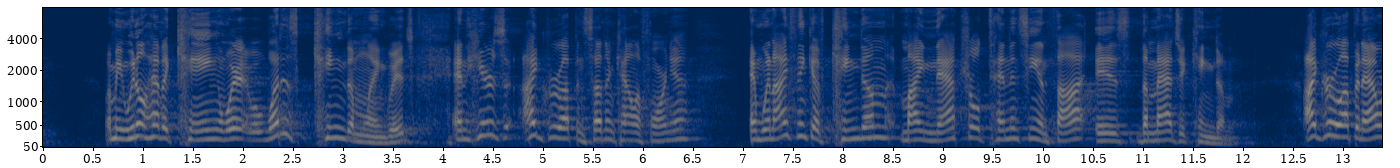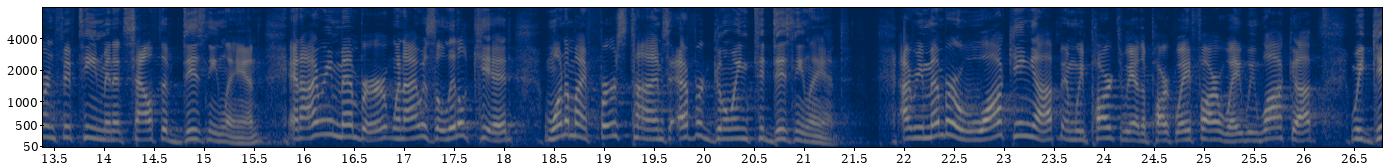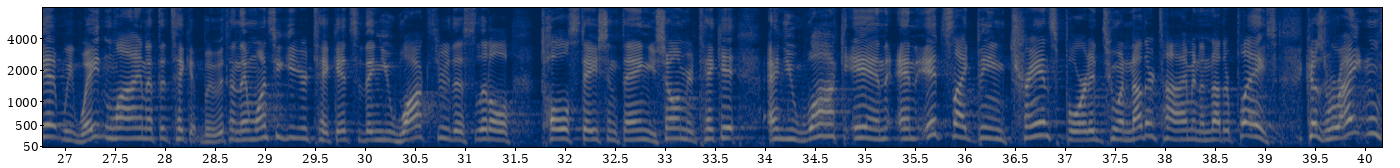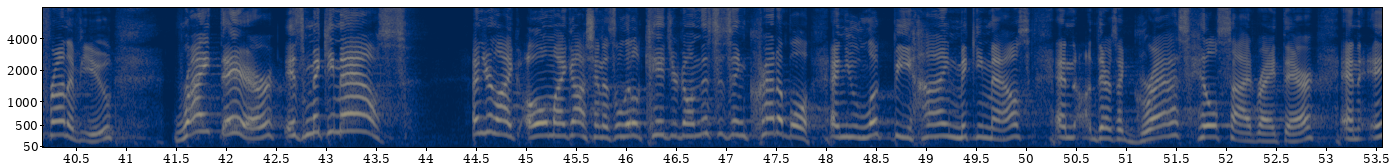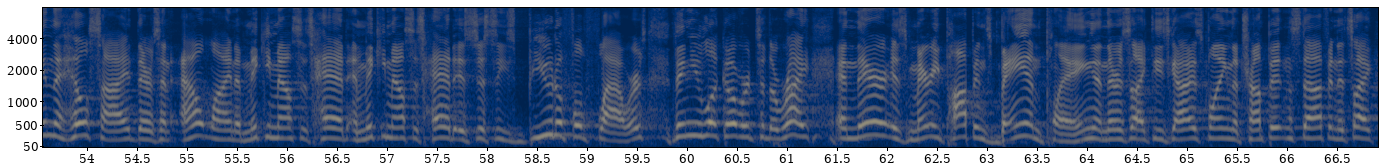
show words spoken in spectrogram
I mean, we don't have a king. Where, what is kingdom language? And here's, I grew up in Southern California, and when I think of kingdom, my natural tendency and thought is the magic kingdom. I grew up an hour and 15 minutes south of Disneyland, and I remember when I was a little kid, one of my first times ever going to Disneyland. I remember walking up and we parked, we had to park way far away. We walk up, we get, we wait in line at the ticket booth, and then once you get your tickets, then you walk through this little toll station thing, you show them your ticket, and you walk in, and it's like being transported to another time in another place. Because right in front of you, right there is Mickey Mouse. And you're like, oh my gosh. And as a little kid, you're going, this is incredible. And you look behind Mickey Mouse, and there's a grass hillside right there. And in the hillside, there's an outline of Mickey Mouse's head, and Mickey Mouse's head is just these beautiful flowers. Then you look over to the right, and there is Mary Poppins' band playing, and there's like these guys playing the trumpet and stuff. And it's like,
